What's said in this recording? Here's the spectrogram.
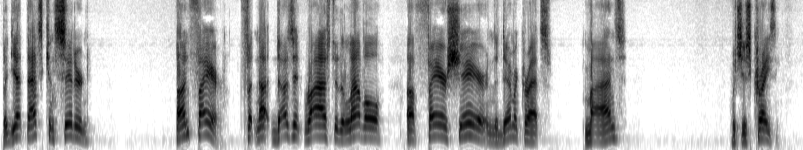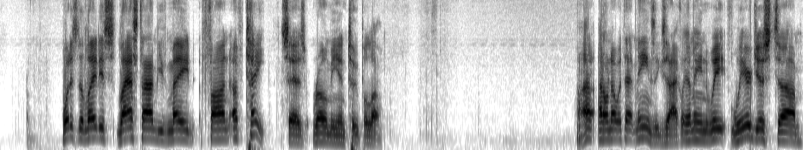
But yet that's considered unfair. Footnote doesn't rise to the level of fair share in the Democrats' minds which is crazy. What is the latest, last time you've made fun of Tate? Says Romy in Tupelo. I, I don't know what that means exactly. I mean, we we're just um,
